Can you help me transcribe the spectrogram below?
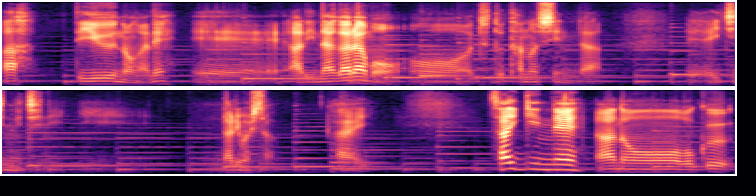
あっていうのがね、えー、ありながらもちょっと楽しんだ、えー、一日になりました。はい最近ね、あのー、僕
